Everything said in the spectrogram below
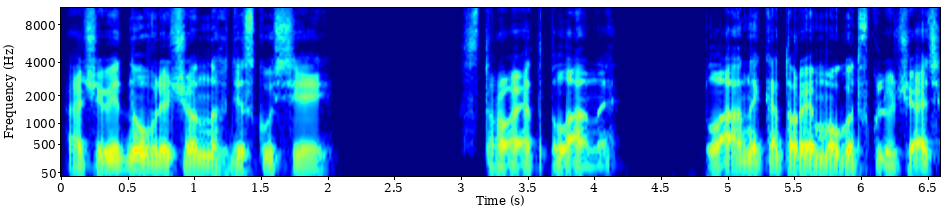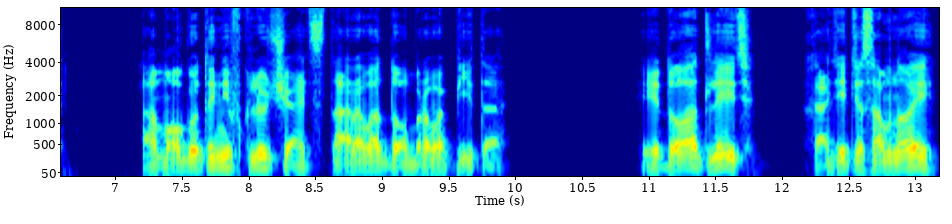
очевидно увлеченных дискуссией. Строят планы. Планы, которые могут включать а могут и не включать старого доброго Пита. «Иду отлить! Хотите со мной?»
